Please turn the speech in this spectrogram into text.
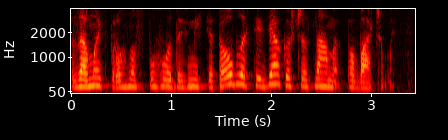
За мить прогноз погоди в місті та області. Дякую, що з нами. Побачимось.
